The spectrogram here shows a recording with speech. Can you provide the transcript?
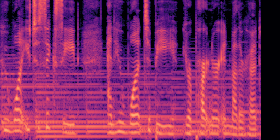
who want you to succeed and who want to be your partner in motherhood.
